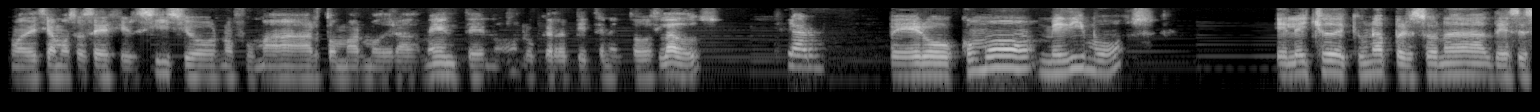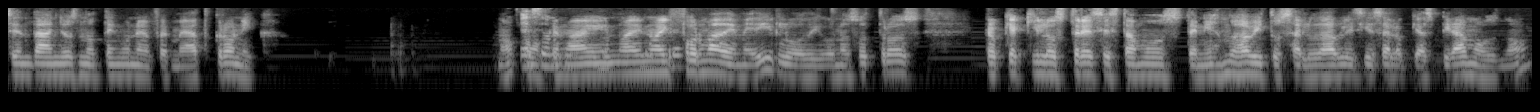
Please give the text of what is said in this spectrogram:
como decíamos, hacer ejercicio, no fumar, tomar moderadamente, ¿no? Lo que repiten en todos lados. Claro. Pero ¿cómo medimos el hecho de que una persona de 60 años no tenga una enfermedad crónica? ¿No? Como que no hay, no, hay, no hay forma de medirlo. Digo, nosotros creo que aquí los tres estamos teniendo hábitos saludables y es a lo que aspiramos, ¿no?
